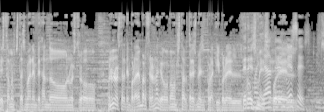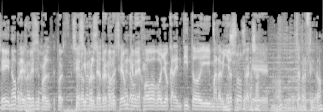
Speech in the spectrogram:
estamos esta semana empezando nuestro bueno nuestra temporada en Barcelona, que vamos a estar tres meses por aquí, por el... Tres ya, meses. por tres el- meses. Sí, no, pero Tres meses por el, por- sí, pero sí, por el Teatro no- Coliseum, que me dejó. Goyo calentito y maravilloso, No o sea que No, está perfecto.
